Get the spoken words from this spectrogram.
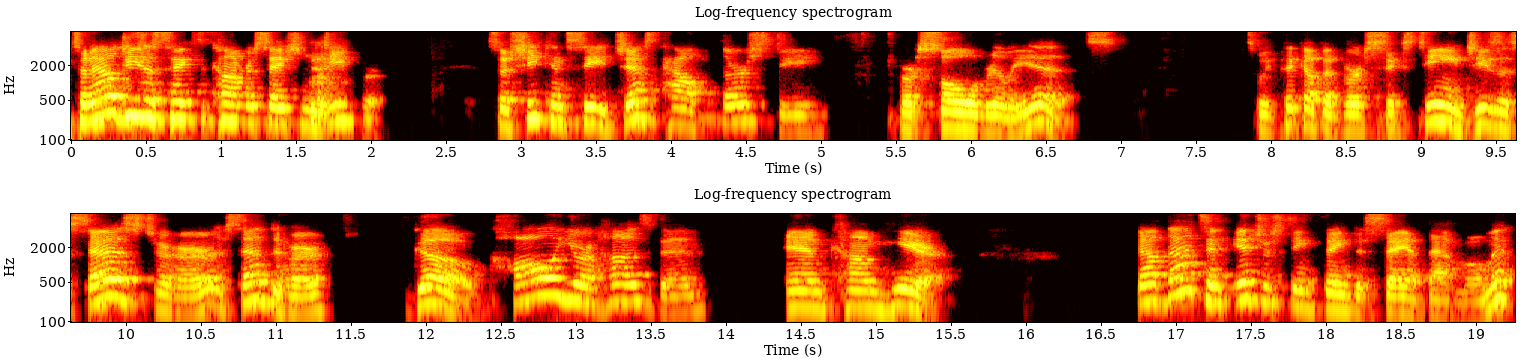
So now Jesus takes the conversation deeper so she can see just how thirsty her soul really is. So we pick up at verse 16. Jesus says to her, said to her, Go, call your husband and come here. Now, that's an interesting thing to say at that moment.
